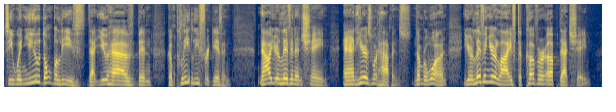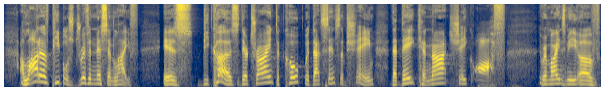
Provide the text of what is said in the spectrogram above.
See, when you don't believe that you have been completely forgiven, now you're living in shame. And here's what happens number one, you're living your life to cover up that shame. A lot of people's drivenness in life is because they're trying to cope with that sense of shame that they cannot shake off. It reminds me of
